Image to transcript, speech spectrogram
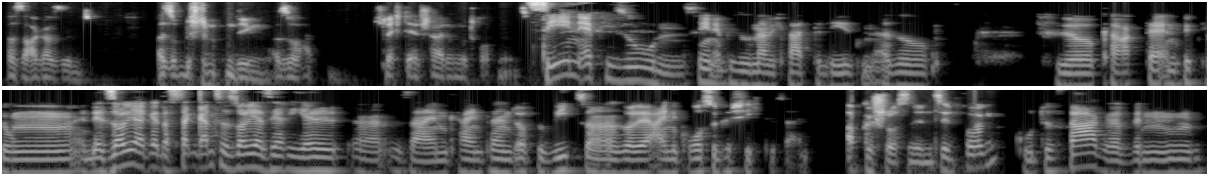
Versager sind. Also bestimmten Dingen, also schlechte Entscheidungen getroffen. Zehn Episoden, zehn Episoden habe ich gerade gelesen. Also für Charakterentwicklung. Der soll ja, das Ganze soll ja seriell äh, sein, kein Planet of the Week, sondern soll ja eine große Geschichte sein. Abgeschlossen in zehn Folgen? Gute Frage, wenn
